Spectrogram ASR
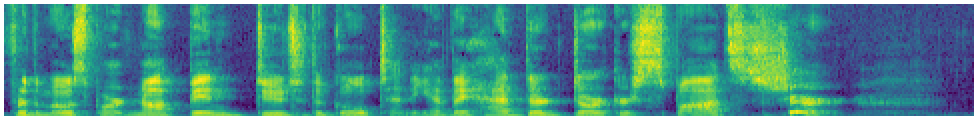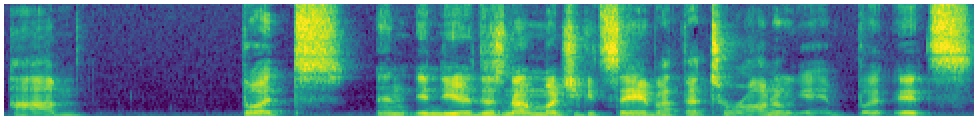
for the most part not been due to the goaltending. Have they had their darker spots? Sure, um, but and, and there's not much you could say about that Toronto game, but it's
